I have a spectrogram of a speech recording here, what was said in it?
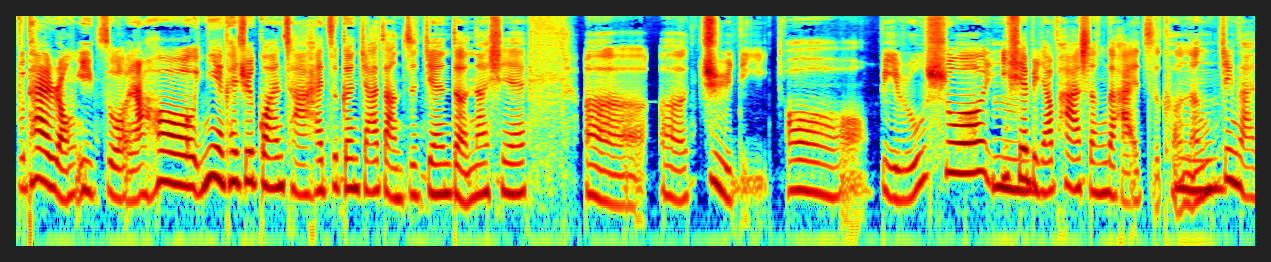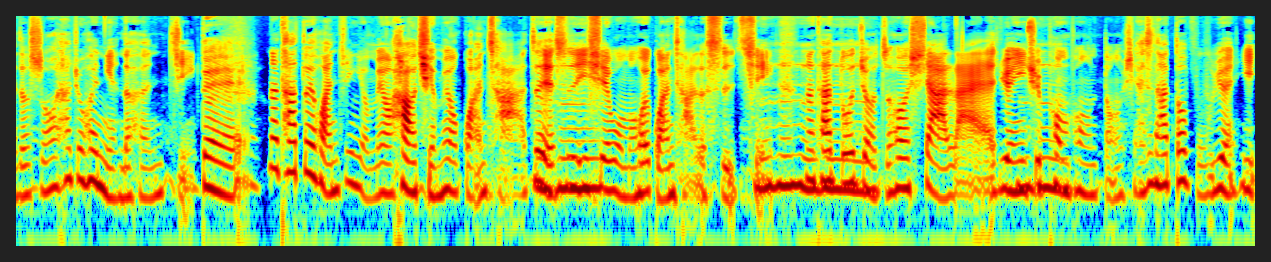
不太容易做。然后你也可以去观察孩子跟家长之间的那些呃呃距离哦，比如说一些比较怕生的孩子，可能进来的时候他就会粘得很紧。对，那他对环境有没有好奇？有没有观察？这也是一些我们会观察的事情。那他多久之后下来愿意去碰碰东西，还是他都不愿意？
